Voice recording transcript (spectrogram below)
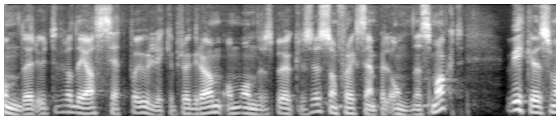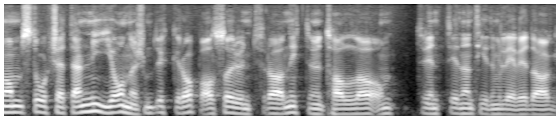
ånder ut ifra det jeg har sett på ulike program om ånder og spøkelser, som f.eks. Åndenes makt. Virker det som om stort sett det er nye ånder som dukker opp, altså rundt fra 1900-tallet og omtrent til den tiden vi lever i i dag.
